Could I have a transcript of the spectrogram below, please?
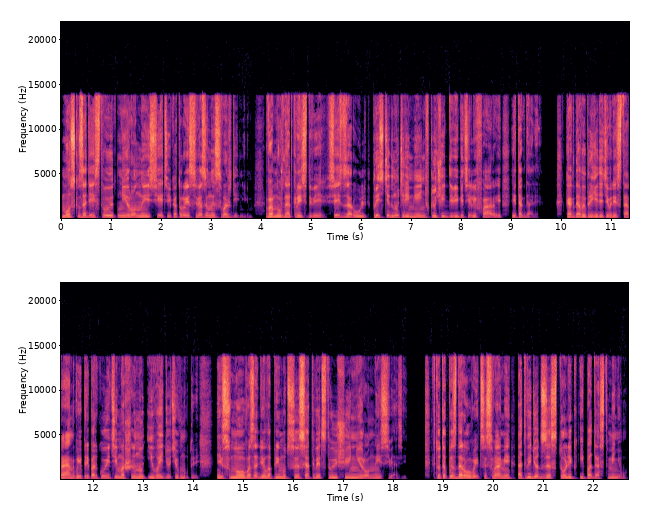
мозг задействует нейронные сети, которые связаны с вождением. Вам нужно открыть дверь, сесть за руль, пристегнуть ремень, включить двигатель и фары и так далее. Когда вы приедете в ресторан, вы припаркуете машину и войдете внутрь. И снова за дело примутся соответствующие нейронные связи. Кто-то поздоровается с вами, отведет за столик и подаст меню.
